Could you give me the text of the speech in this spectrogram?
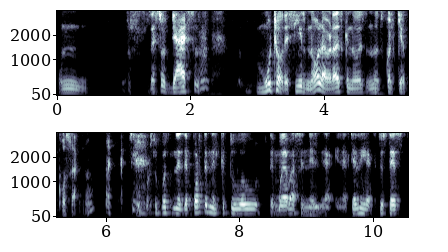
un, pues, eso ya es mucho decir, ¿no? La verdad es que no es, no es cualquier cosa, ¿no? Sí, por supuesto, en el deporte en el que tú te muevas, en, el, en la la que tú estés,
